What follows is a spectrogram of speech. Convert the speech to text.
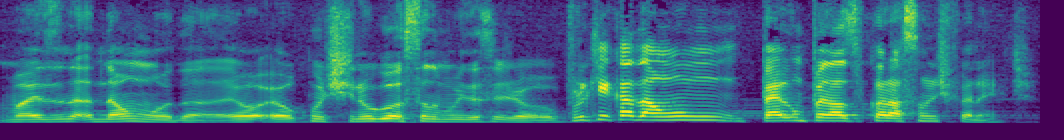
Mas não muda. Eu, eu continuo gostando muito desse jogo. Porque cada um pega um pedaço do coração diferente.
